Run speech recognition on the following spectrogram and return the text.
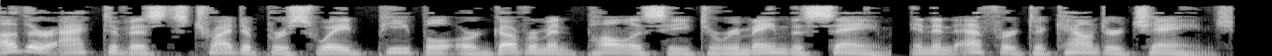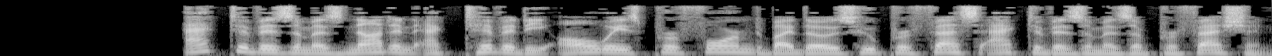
Other activists try to persuade people or government policy to remain the same, in an effort to counter change. Activism is not an activity always performed by those who profess activism as a profession.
